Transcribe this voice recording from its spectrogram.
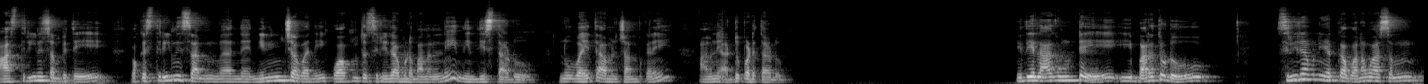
ఆ స్త్రీని చంపితే ఒక స్త్రీని సం- నిందించవని కోపంతో శ్రీరాముడు మనల్ని నిందిస్తాడు. నువ్వైతే ఆమెను చంపకని ఆమెని అడ్డుపడతాడు. ఇది ఉంటే ఈ భరతుడు శ్రీరాముని యొక్క వనవాసం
